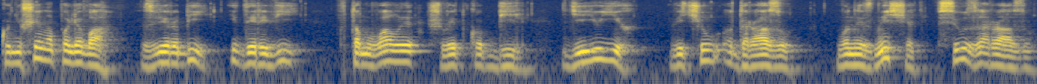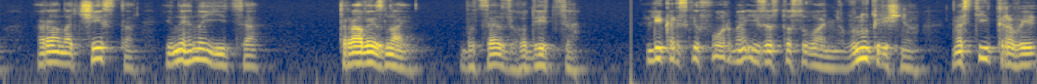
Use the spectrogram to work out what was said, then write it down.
Конюшина польова, звіробій і деревій втамували швидко біль. Дію їх відчув одразу. Вони знищать всю заразу. Рана чиста і не гноїться. Трави знай, бо це згодиться. Лікарські форми і застосування. Внутрішньо настій трави,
